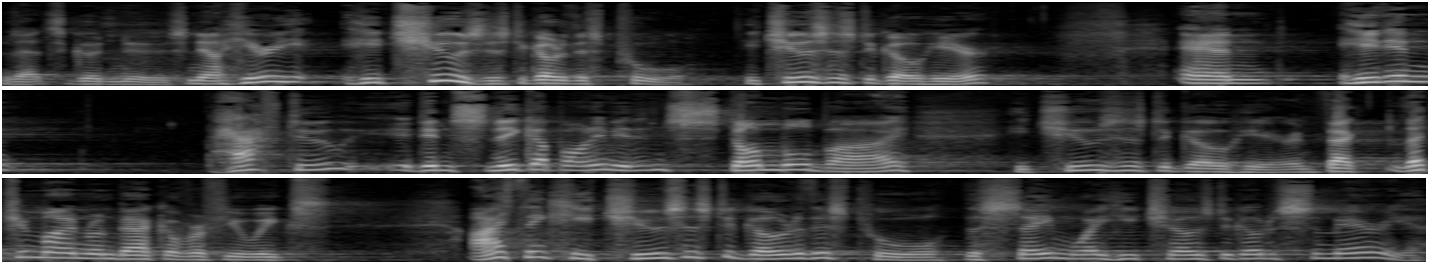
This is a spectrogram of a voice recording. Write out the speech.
that's good news. Now, here he, he chooses to go to this pool. He chooses to go here. And he didn't have to, it didn't sneak up on him, he didn't stumble by. He chooses to go here. In fact, let your mind run back over a few weeks I think he chooses to go to this pool the same way he chose to go to Samaria.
